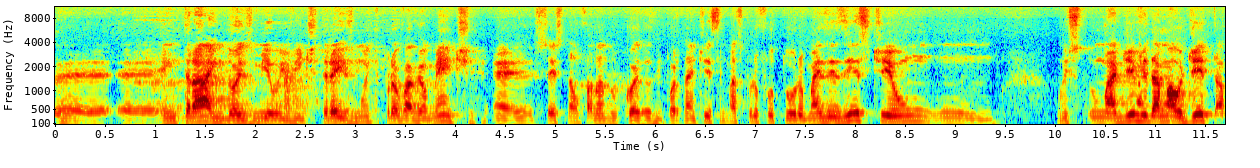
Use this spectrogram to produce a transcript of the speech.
é, é, entrar em 2023, muito provavelmente. É, vocês estão falando coisas importantíssimas para o futuro, mas existe um, um, uma dívida maldita.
